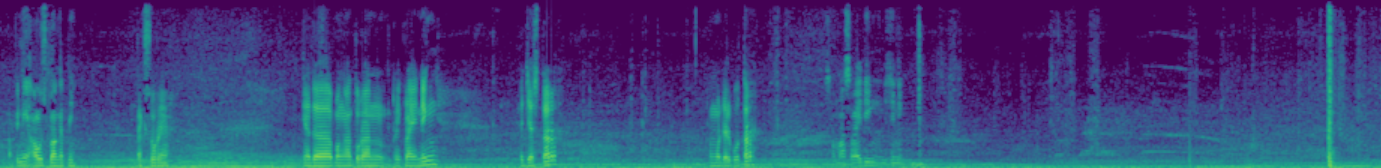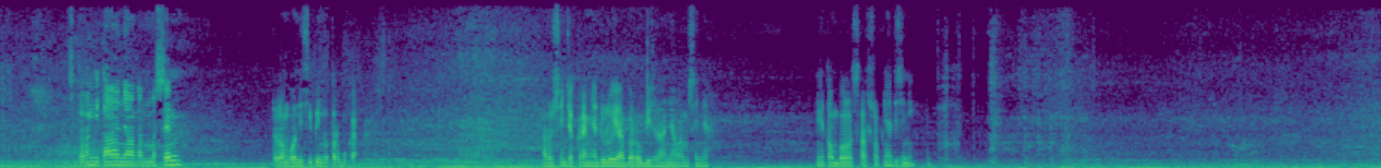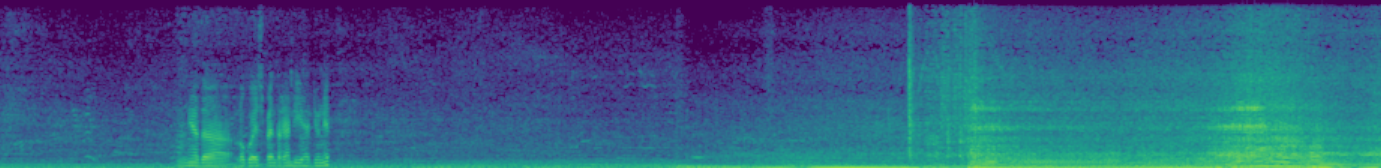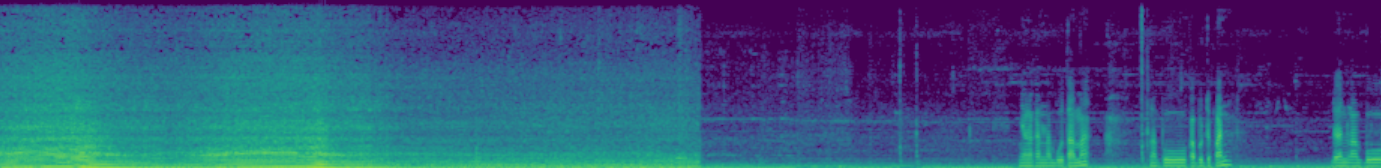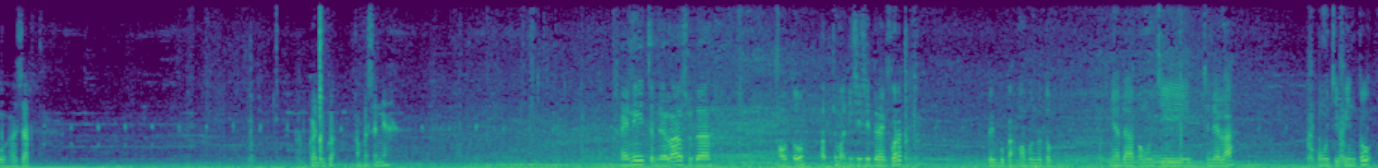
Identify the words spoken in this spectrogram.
Tapi ini aus banget nih teksturnya. Ini ada pengaturan reclining adjuster yang model putar sama sliding di sini. Sekarang kita nyalakan mesin dalam kondisi pintu terbuka. Harus injek remnya dulu ya baru bisa nyala mesinnya. Ini tombol start stopnya di sini ini ada logo expandernya di head unit nyalakan lampu utama lampu kabut depan dan lampu hazard. Buka juga kapasennya nah ini jendela sudah auto tapi cuma di sisi driver. Baik buka maupun tutup. Ini ada pengunci jendela pengunci pintu.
